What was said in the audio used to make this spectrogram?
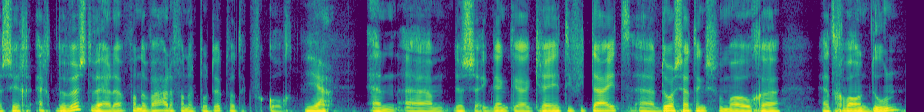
zich echt bewust werden van de waarde van het product wat ik verkocht. Ja. En ehm, dus ik denk creativiteit, doorzettingsvermogen, het gewoon doen.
